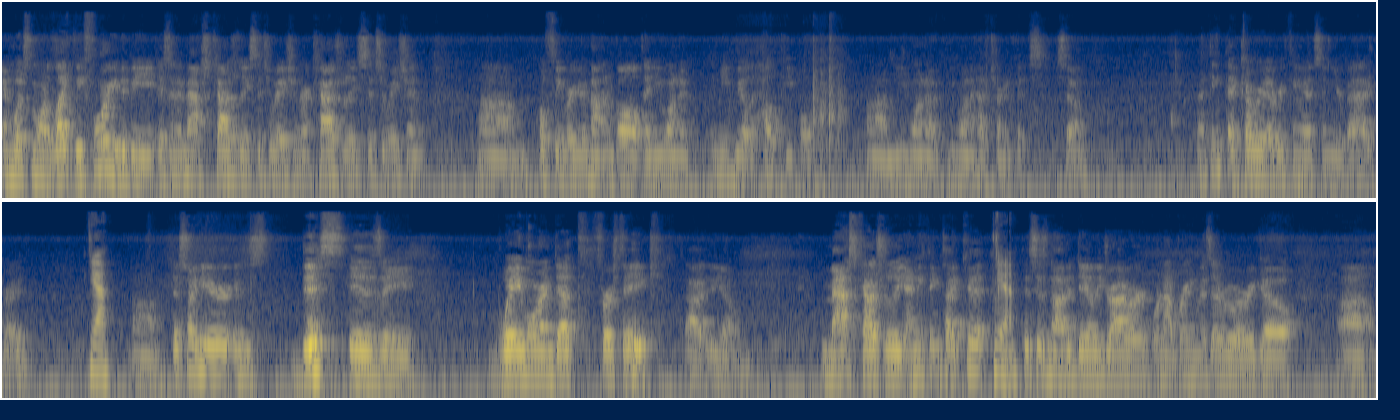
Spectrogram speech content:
and what's more likely for you to be, is in a mass casualty situation or a casualty situation. Um, hopefully, where you're not involved and you want to need to be able to help people. Um, you want to you want to have tourniquets. So, I think that covered everything that's in your bag, right? Yeah. Um, this right here is this is a way more in depth first aid. Uh, you know, mass casualty anything type kit. Yeah. This is not a daily driver. We're not bringing this everywhere we go. Um,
